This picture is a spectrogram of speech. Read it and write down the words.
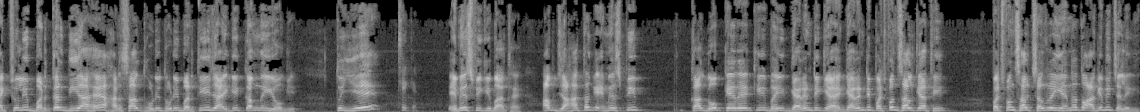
एक्चुअली बढ़कर दिया है हर साल थोड़ी थोड़ी बढ़ती ही जाएगी कम नहीं होगी। तो ये ठीक है। एमएसपी की बात है। अब जहाँ तक एमएसपी का लोग कह रहे हैं कि भाई गारंटी क्या है? गारंटी पचपन साल क्या थी? पचपन साल चल रही है ना तो आगे भी चलेगी।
